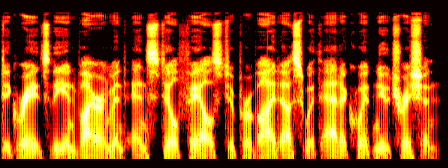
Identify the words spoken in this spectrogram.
degrades the environment and still fails to provide us with adequate nutrition.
